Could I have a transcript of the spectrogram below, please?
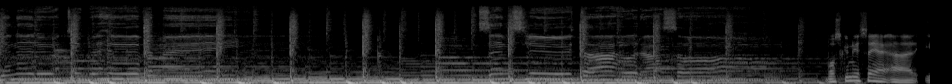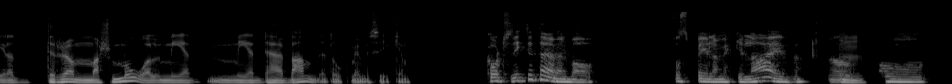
Känner du att du behöver mig? Sen vi slutar höras av Vad skulle ni säga är era drömmars mål med, med det här bandet och med musiken? Kortsiktigt är det väl bara att få spela mycket live. Mm. Och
